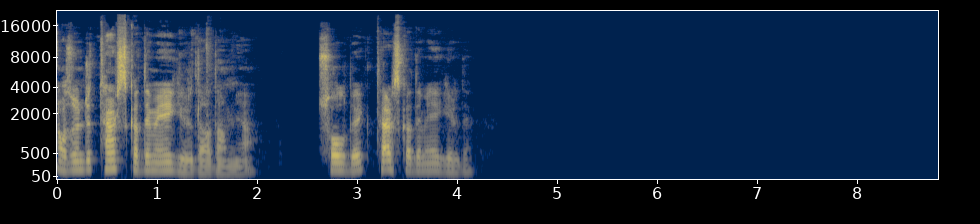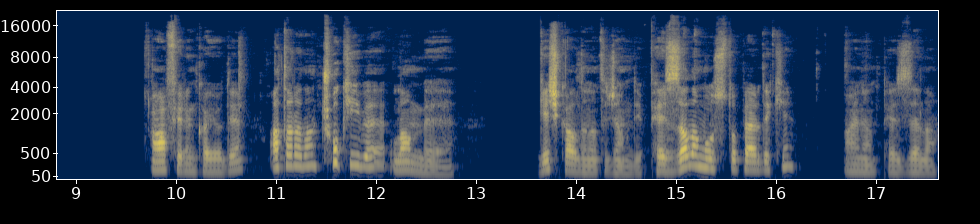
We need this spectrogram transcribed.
Az önce ters kademeye girdi adam ya. Sol bek ters kademeye girdi. Aferin Kayode. At aradan. Çok iyi be. Ulan be. Geç kaldın atacağım diye. Pezzala mı o stoperdeki? Aynen Pezzala.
